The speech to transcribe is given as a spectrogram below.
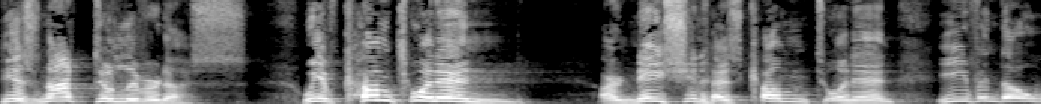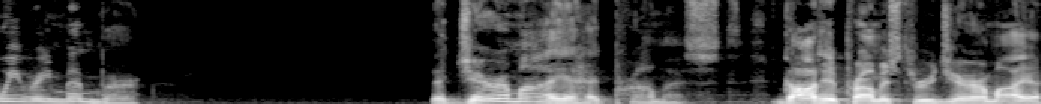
He has not delivered us. We have come to an end. Our nation has come to an end. Even though we remember that Jeremiah had promised, God had promised through Jeremiah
